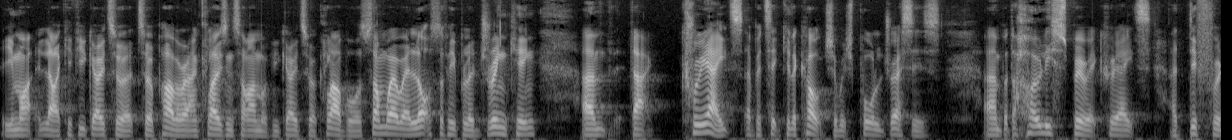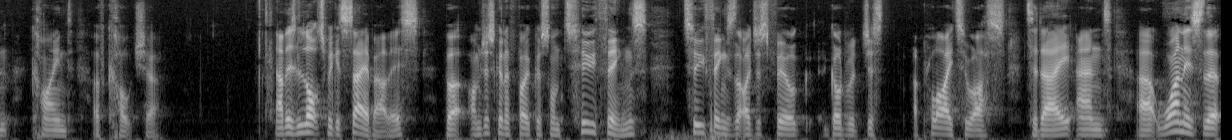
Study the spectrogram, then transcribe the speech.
You might, like, if you go to a, to a pub around closing time, or if you go to a club, or somewhere where lots of people are drinking, um, that creates a particular culture, which Paul addresses. Um, but the Holy Spirit creates a different kind of culture. Now, there's lots we could say about this, but I'm just going to focus on two things, two things that I just feel God would just apply to us today. And uh, one is that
